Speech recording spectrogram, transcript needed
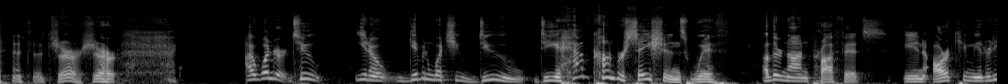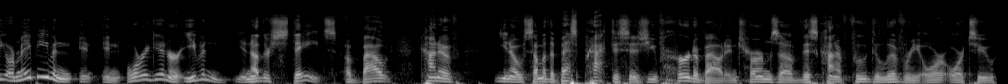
sure, sure. I wonder too, you know, given what you do, do you have conversations with other nonprofits in our community or maybe even in, in Oregon or even in other states about kind of you know some of the best practices you've heard about in terms of this kind of food delivery or or to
